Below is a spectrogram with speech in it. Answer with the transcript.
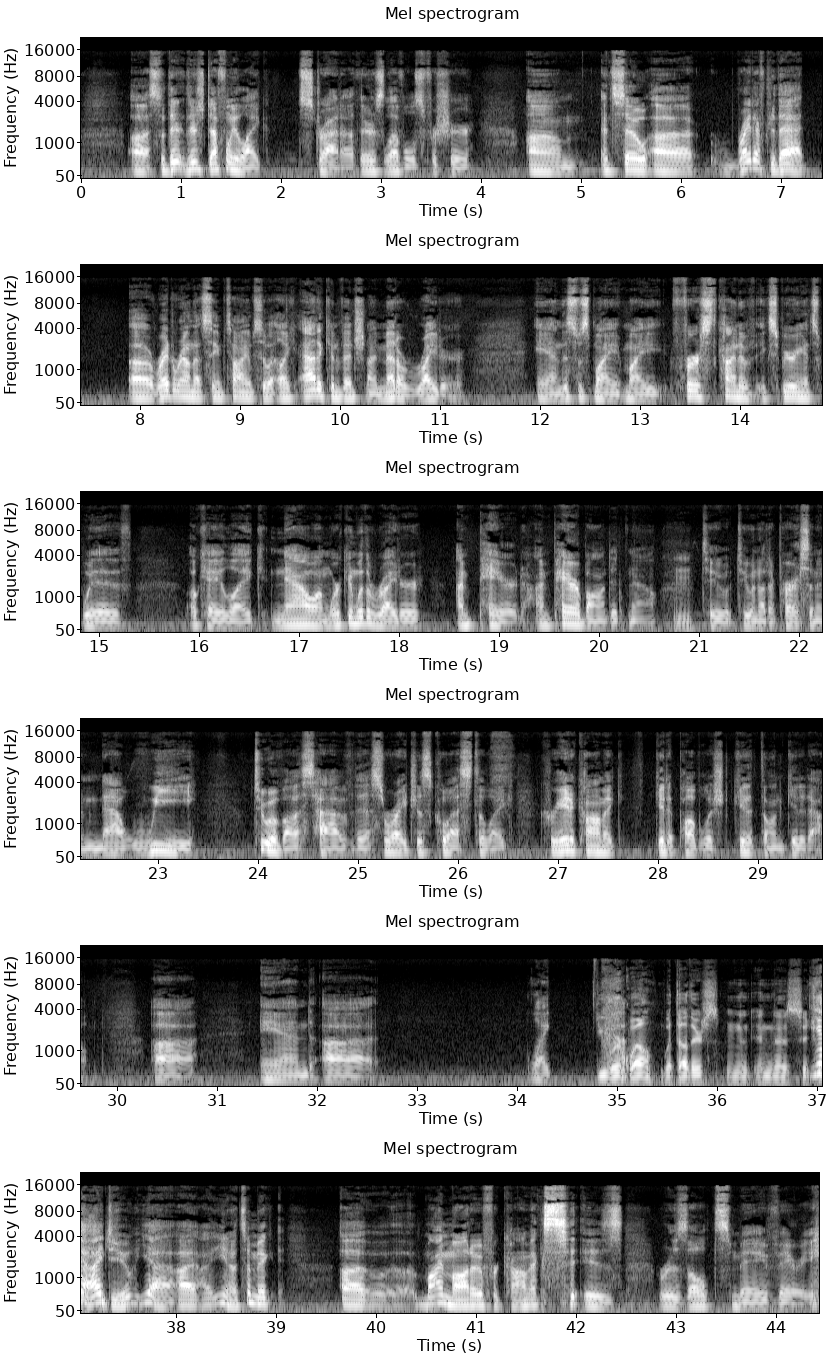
Uh, so there there's definitely like strata, there's levels for sure. Um, and so uh, right after that, uh, right around that same time, so like at a convention, I met a writer, and this was my my first kind of experience with, okay, like now I'm working with a writer. I'm paired. I'm pair bonded now to to another person, and now we, two of us, have this righteous quest to like create a comic, get it published, get it done, get it out, uh, and uh, like You work well with others in, in those situations. yeah, I do. Yeah, I, I you know, to make. Uh, my motto for comics is results may vary.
